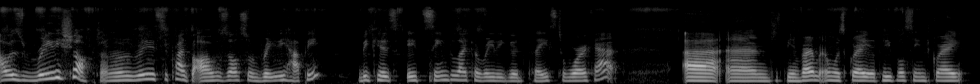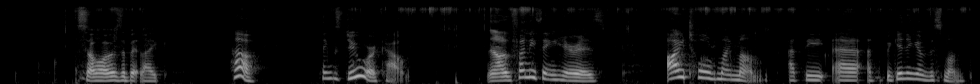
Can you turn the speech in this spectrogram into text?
I was really shocked and I was really surprised, but I was also really happy because it seemed like a really good place to work at. Uh, and the environment was great, the people seemed great. So I was a bit like, huh, things do work out. Now, the funny thing here is, I told my mum at the uh, at the beginning of this month,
